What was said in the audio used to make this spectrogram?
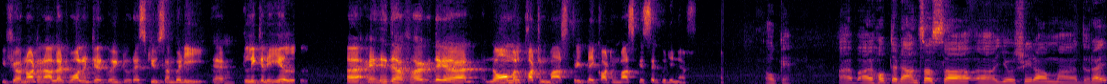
if you're not an alert volunteer going to rescue somebody uh, mm-hmm. clinically ill, uh, the, uh, the uh, normal cotton mask, three-ply cotton mask is good enough. Okay. I, I hope that answers uh, uh, you, Sriram Durai.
